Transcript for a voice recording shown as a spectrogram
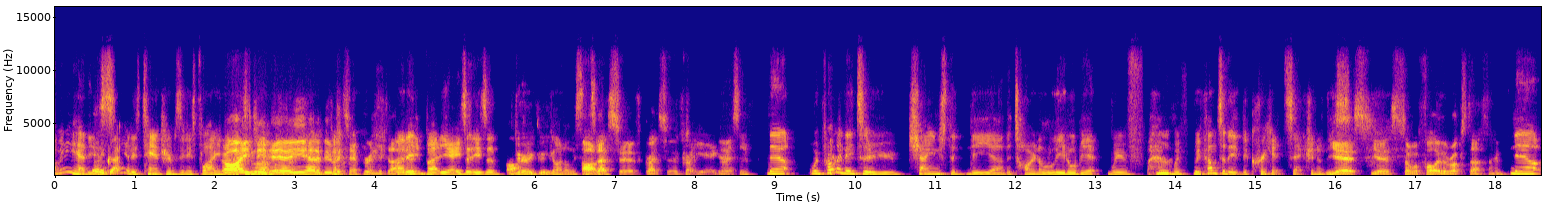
I mean, he had Yeah, his, great. he had his tantrums in his play. Oh, he did. well. Yeah, he had a bit of a temper in the day. But, yeah. he, but yeah, he's a, he's a Oh, very he good did. guy to listen oh, to. Oh, that serve, great serve. Great, yeah, great stuff. Now we probably need to change the the uh, the tone a little bit. We've Mm. we've we've come to the the cricket section of this. Yes, yes. So we'll follow the rock star theme. Now,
